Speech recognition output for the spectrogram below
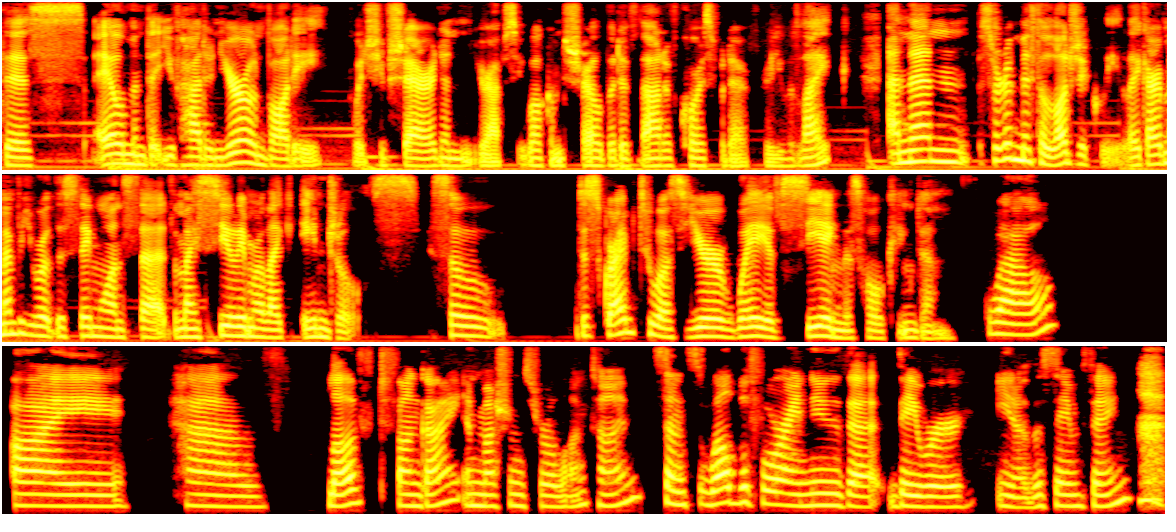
this ailment that you've had in your own body which you've shared, and you're absolutely welcome to share a bit of that, of course, whatever you would like. And then, sort of mythologically, like I remember you wrote this thing once that the mycelium are like angels. So, describe to us your way of seeing this whole kingdom. Well, I have loved fungi and mushrooms for a long time, since well before I knew that they were, you know, the same thing. I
